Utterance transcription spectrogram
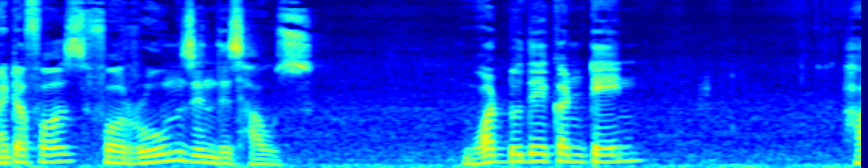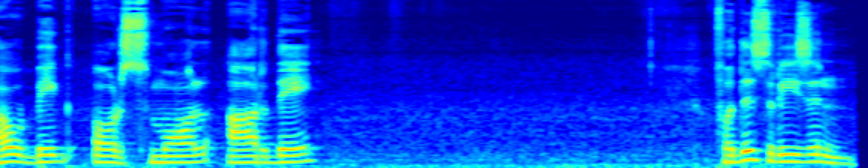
metaphors for rooms in this house. What do they contain? How big or small are they? For this reason,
